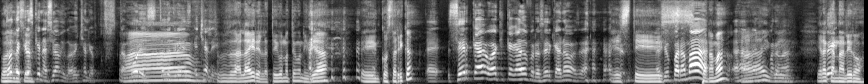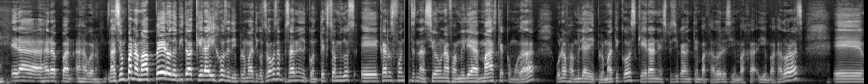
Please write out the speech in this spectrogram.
¿Dónde, crees que nació, amigo? A ver, échale. Tambores. Ah, ¿Dónde crees? Échale. pues, al aire, la te digo, no tengo ni idea. ¿En Costa Rica? Eh, cerca, guau, qué cagado, pero cerca, ¿no? O sea, Este, Nació en Panamá. ¿Panamá? Ajá, nació en Ay, güey. Era canalero. Era, era pan, ajá, bueno, nació en Panamá, pero debido a que era hijo de diplomáticos. Vamos a empezar en el contexto, amigos. Eh, Carlos Fuentes nació en una familia más que acomodada, una familia de diplomáticos que eran específicamente embajadores y, embaja- y embajadoras. Eh,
